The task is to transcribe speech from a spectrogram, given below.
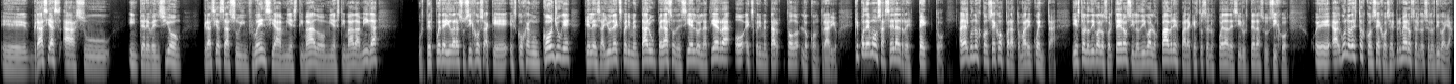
gracias a su intervención, gracias a su influencia, mi estimado, mi estimada amiga, usted puede ayudar a sus hijos a que escojan un cónyuge que les ayude a experimentar un pedazo de cielo en la tierra o experimentar todo lo contrario. ¿Qué podemos hacer al respecto? Hay algunos consejos para tomar en cuenta, y esto lo digo a los solteros y lo digo a los padres para que esto se los pueda decir usted a sus hijos. Eh, algunos de estos consejos, el primero se, se los digo allá.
